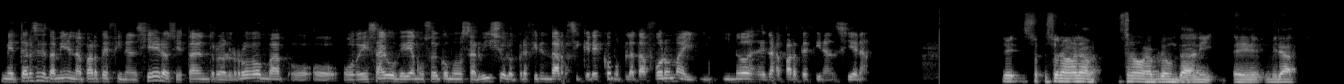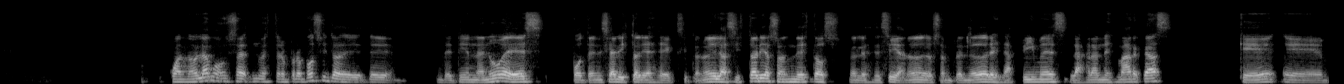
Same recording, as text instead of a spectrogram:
meterse también en la parte financiera, si está dentro del roadmap o, es algo que, digamos, hoy como servicio lo prefieren dar, si querés, como plataforma y, no desde la parte financiera? es, una buena, pregunta, Dani. Eh, mira, cuando hablamos, nuestro propósito de, tienda nube es potenciar historias de éxito, ¿no? Y las historias son de estos, les decía, ¿no? De los emprendedores, las pymes, las grandes marcas que eh,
